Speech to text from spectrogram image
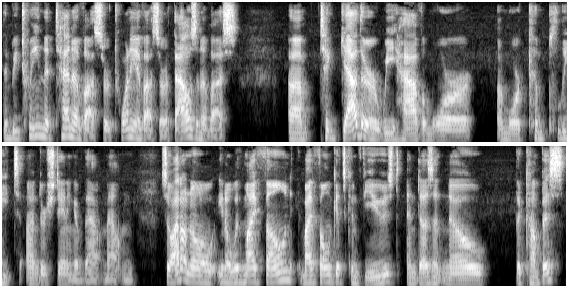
then between the 10 of us or 20 of us or a thousand of us, um, together we have a more a more complete understanding of that mountain. So I don't know, you know, with my phone, my phone gets confused and doesn't know the compass.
